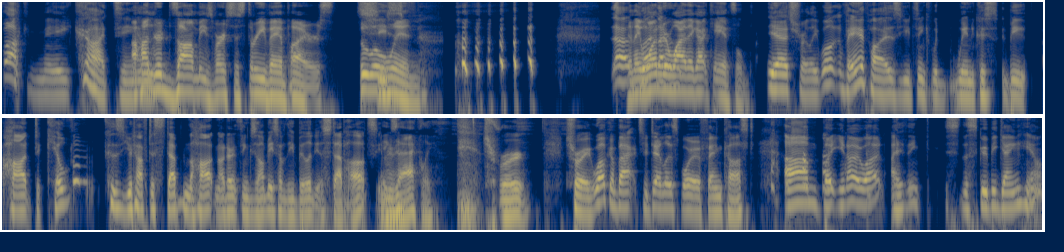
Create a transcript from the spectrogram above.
Fuck me. God damn. A hundred zombies versus three vampires. Who will win? Uh, And they wonder that- why they got canceled. Yeah, truly. Well, vampires you'd think would win because it'd be hard to kill them because you'd have to stab them in the heart, and I don't think zombies have the ability to stab hearts. You know? Exactly. True. True. Welcome back to Deadliest Warrior Fancast. Um, but you know what? I think the Scooby Gang here.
